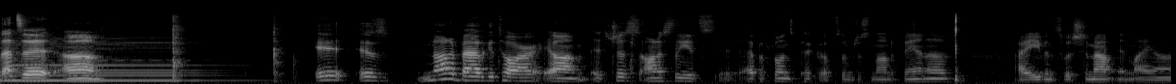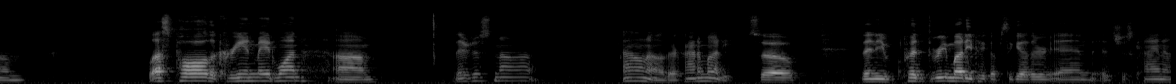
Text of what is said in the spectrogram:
That's it. Um, it is not a bad guitar. Um, it's just honestly, it's Epiphone's pickups. I'm just not a fan of. I even switched them out in my um, Les Paul, the Korean-made one. Um, they're just not. I don't know. They're kind of muddy. So then you put three muddy pickups together, and it's just kind of.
